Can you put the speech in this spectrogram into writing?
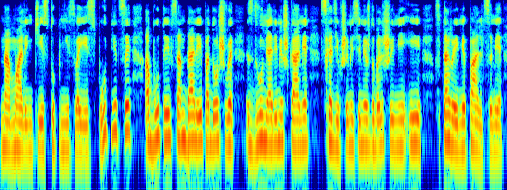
на маленькие ступни своей спутницы, обутые в сандалии подошвы с двумя ремешками, сходившимися между большими и вторыми пальцами —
